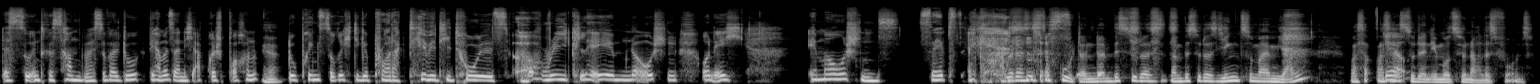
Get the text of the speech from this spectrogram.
das ist so interessant, weißt du, weil du, wir haben uns ja nicht abgesprochen, Ja. du bringst so richtige Productivity-Tools, oh, Reclaim, Notion und ich Emotions, Selbsterkenntnis. Aber das ist doch gut. Dann, dann bist du das, dann bist du das Ying zu meinem Yang. Was, was Ja. hast du denn Emotionales für uns?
